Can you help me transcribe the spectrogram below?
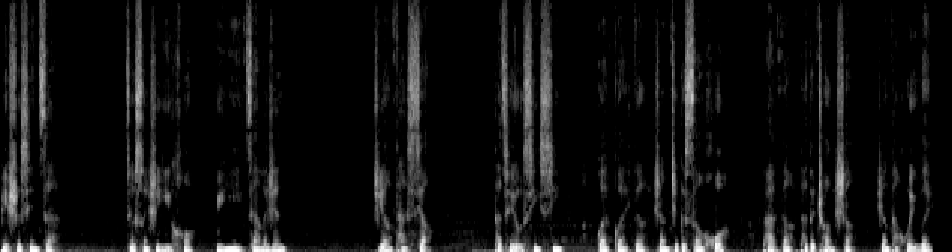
别说现在，就算是以后于毅嫁了人，只要他想，他就有信心，乖乖的让这个骚货爬到他的床上，让他回味。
